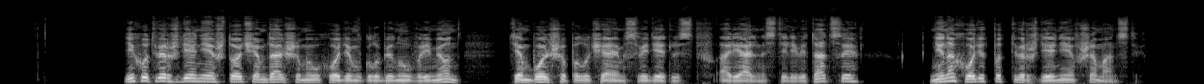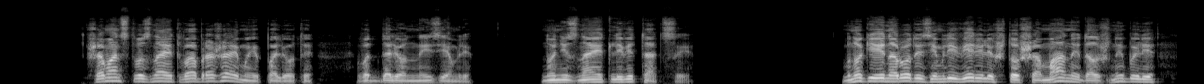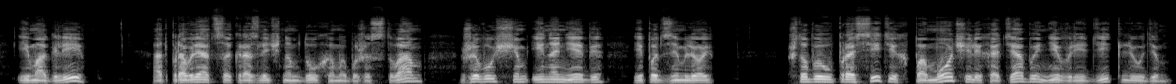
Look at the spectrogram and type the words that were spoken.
Их утверждение, что чем дальше мы уходим в глубину времен, тем больше получаем свидетельств о реальности левитации, не находит подтверждения в шаманстве. Шаманство знает воображаемые полеты в отдаленные земли, но не знает левитации. Многие народы Земли верили, что шаманы должны были и могли отправляться к различным духам и божествам, живущим и на небе, и под землей, чтобы упросить их помочь или хотя бы не вредить людям.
